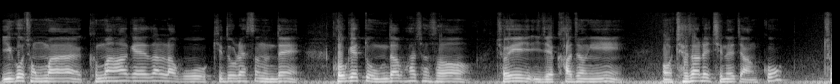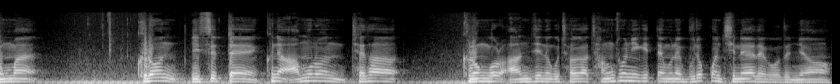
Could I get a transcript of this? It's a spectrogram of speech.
이거 정말 그만하게 해달라고 기도를 했었는데 거기에 또 응답하셔서 저희 이제 가정이 어, 제사를 지내지 않고 정말 그런 있을 때 그냥 아무런 제사 그런 걸 안 지내고 저희가 장손이기 때문에 무조건 지내야 되거든요.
